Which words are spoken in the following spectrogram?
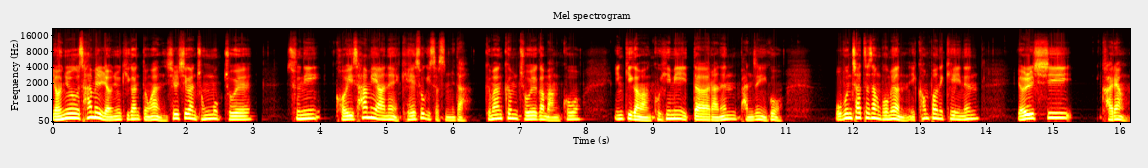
연휴 3일 연휴 기간 동안 실시간 종목 조회 순위 거의 3위 안에 계속 있었습니다. 그만큼 조회가 많고 인기가 많고 힘이 있다라는 반증이고 5분 차트상 보면 이 컴퍼니 K는 10시 가량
